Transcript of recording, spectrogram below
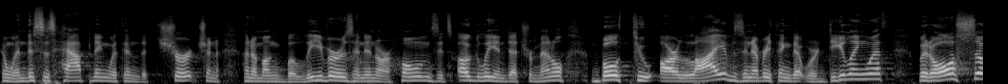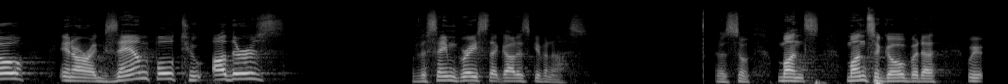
and when this is happening within the church and, and among believers and in our homes, it's ugly and detrimental, both to our lives and everything that we're dealing with, but also in our example to others of the same grace that God has given us. It was some months, months ago, but uh, we,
